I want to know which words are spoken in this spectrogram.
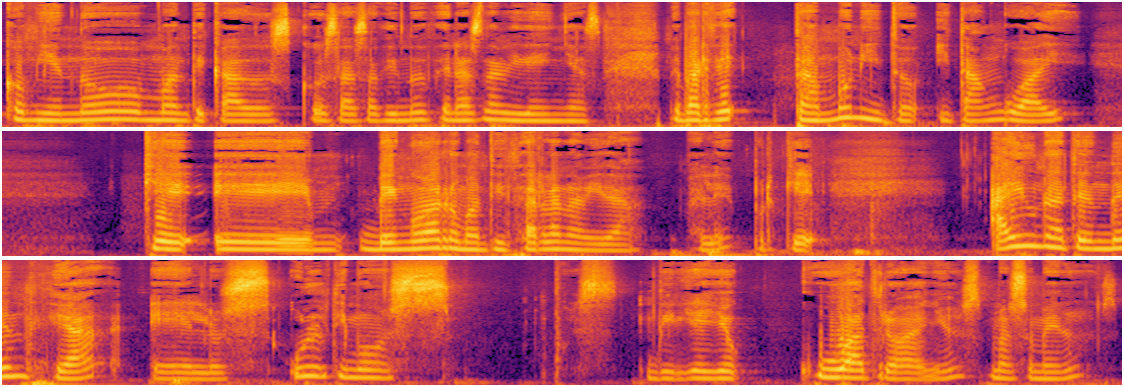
comiendo mantecados, cosas, haciendo cenas navideñas. Me parece tan bonito y tan guay que vengo a romantizar la Navidad. ¿Vale? Porque hay una tendencia en los últimos, pues diría yo, cuatro años, más o menos,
